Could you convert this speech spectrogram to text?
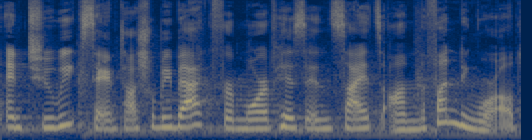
And two weeks, Santosh will be back for more of his insights on the funding world.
